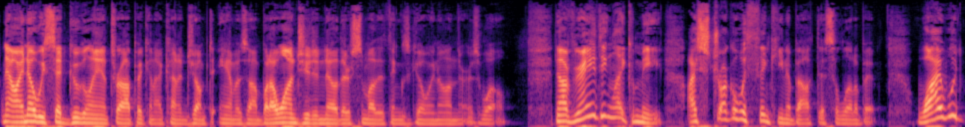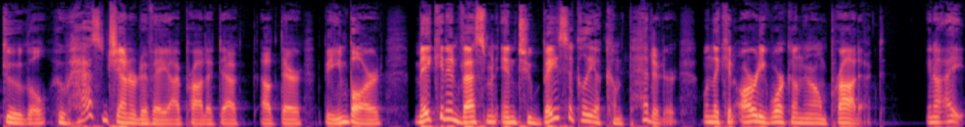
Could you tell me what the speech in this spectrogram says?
Now, I know we said Google Anthropic and I kind of jumped to Amazon, but I wanted you to know there's some other things going on there as well. Now, if you're anything like me, I struggle with thinking about this a little bit. Why would Google, who has a generative AI product out, out there, being Bard, make an investment into basically a competitor when they can already work on their own product? You know, I,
